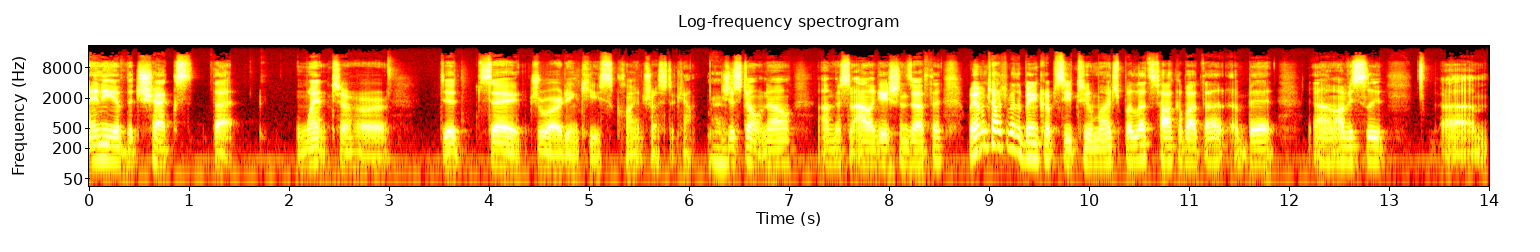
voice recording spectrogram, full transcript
any of the checks that went to her did say Girardi and Keese client trust account. Just don't know. Um, there's some allegations out there. We haven't talked about the bankruptcy too much, but let's talk about that a bit. Um, obviously, um,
